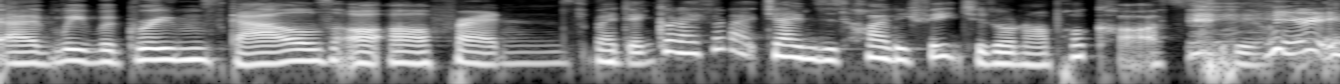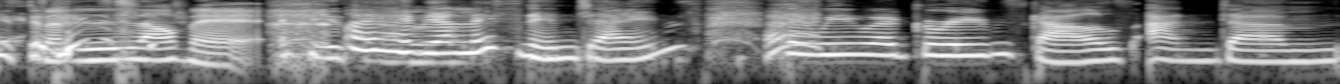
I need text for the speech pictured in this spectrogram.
um, we were grooms gals our, our friends' wedding. God, I feel like James is highly featured on our podcast. He's gonna love it. He's I hope you're listening, James. So we were grooms gals, and um,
